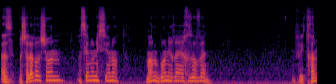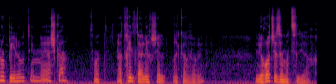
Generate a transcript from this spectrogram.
אז בשלב הראשון עשינו ניסיונות. אמרנו, בואו נראה איך זה עובד. והתחלנו פעילות עם uh, השקעה. זאת אומרת, להתחיל תהליך של recovery, לראות שזה מצליח.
